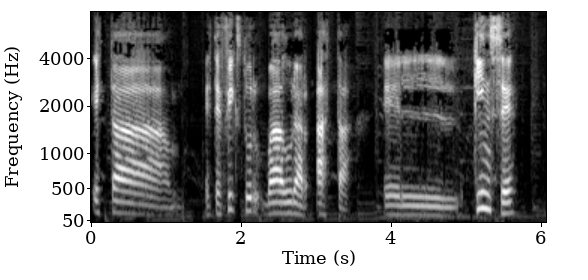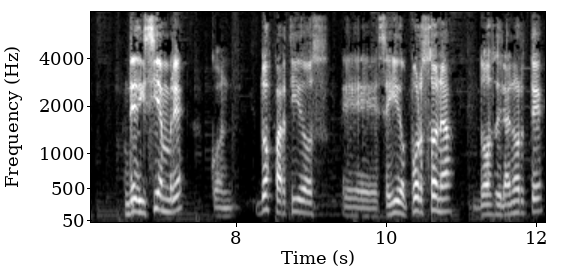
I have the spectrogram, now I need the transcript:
esta, este fixture va a durar hasta el 15 de diciembre, con dos partidos eh, seguidos por zona, dos de la norte,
